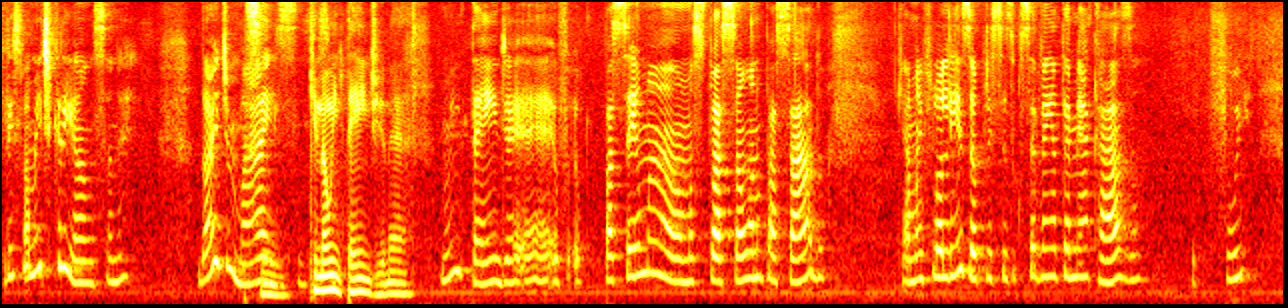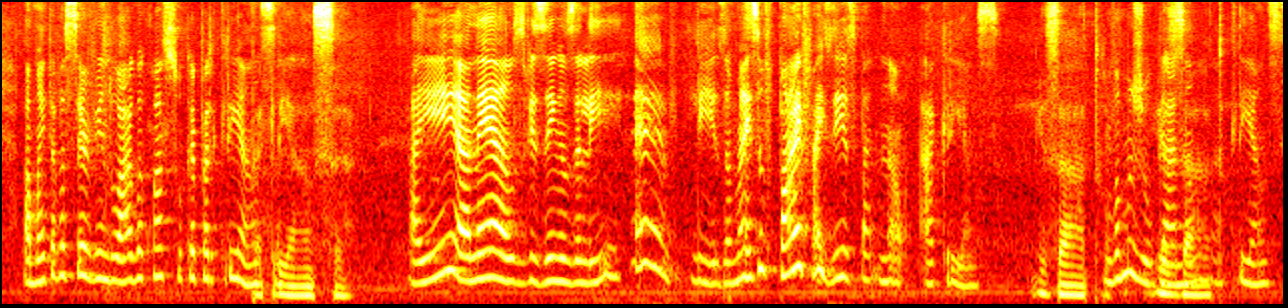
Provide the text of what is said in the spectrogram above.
principalmente criança, né? Dói demais. Sim, que não entende, né? Não entende. É, é, eu, eu, passei uma, uma situação ano passado que a mãe falou: Lisa, eu preciso que você venha até minha casa. Eu fui. A mãe estava servindo água com açúcar para criança. Para criança. Aí, né, os vizinhos ali, é, Lisa, mas o pai faz isso. Não, a criança. Exato. Não vamos julgar, Exato. não, a criança.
